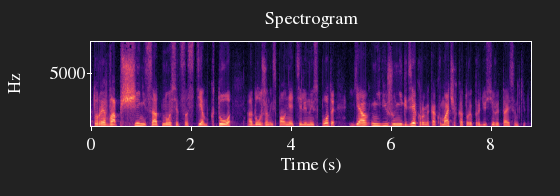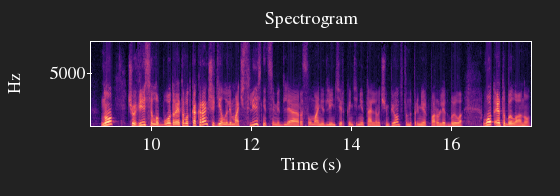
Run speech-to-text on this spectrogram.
которая вообще не соотносится с тем, кто а, должен исполнять те или иные споты, я не вижу нигде, кроме как в матчах, которые продюсирует Тайсон Кит. Но, что, весело, бодро. Это вот как раньше делали матч с лестницами для РестлМании, для интерконтинентального чемпионства, например, пару лет было. Вот это было оно.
